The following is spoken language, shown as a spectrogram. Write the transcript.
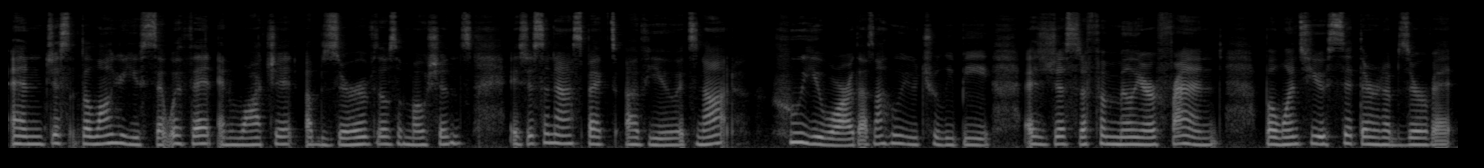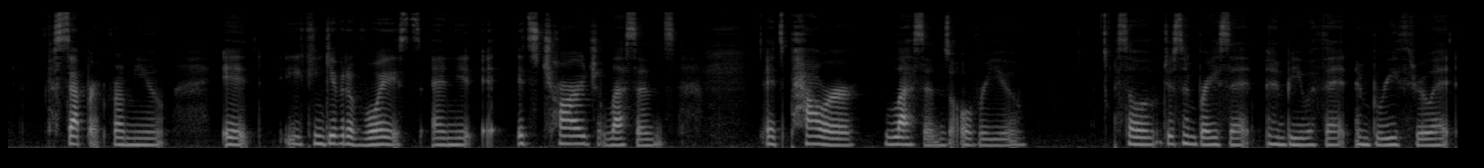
And just the longer you sit with it and watch it, observe those emotions, it's just an aspect of you. It's not who you are. That's not who you truly be. It's just a familiar friend. But once you sit there and observe it, separate from you, it you can give it a voice and it, its charge lessens its power lessens over you. So just embrace it and be with it and breathe through it,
